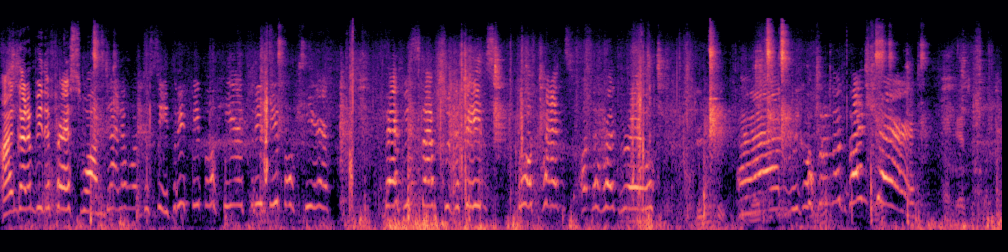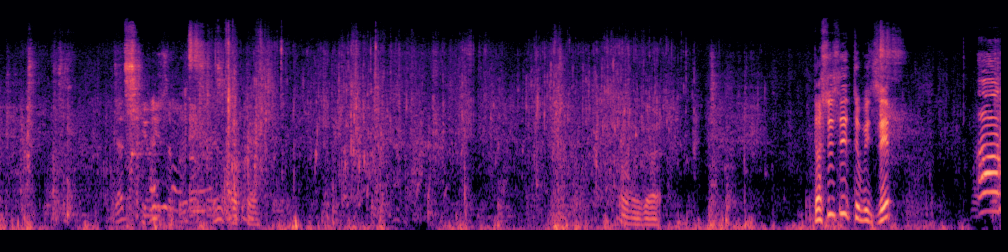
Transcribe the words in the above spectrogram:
I'm gonna be the first one. Then I want to see three people here, three people here. Baby steps with the fins, both hands on the handrail, and we go for an adventure. Good. You need Okay. Oh my god. Does this need to be zipped? Uh,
